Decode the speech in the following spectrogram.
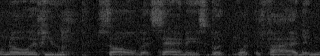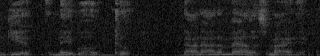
don't know if you saw over at Sammy's, but what the fire didn't get, the neighborhood took. Not out of malice, mind you.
